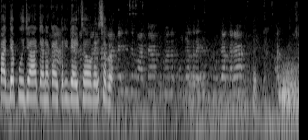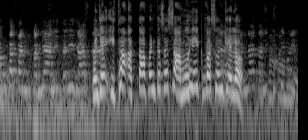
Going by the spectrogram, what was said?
पाद्यपूजा त्यांना काहीतरी द्यायचं वगैरे सगळं. टाकायची तर वाटा तुम्हाला पूजा करायची तर पूजा करा आणि शंभर पण कन्या आली तरी जास्त म्हणजे इथं आत्ता आपण कसं सामूहिक बसून केलं. पन्नास आली किती पण येऊ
